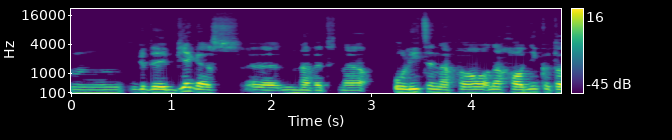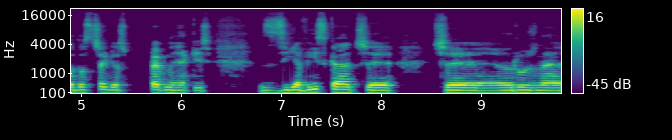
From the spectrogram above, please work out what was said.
mm, gdy biegasz e, nawet na ulicy, na, na chodniku, to dostrzegasz pewne jakieś zjawiska, czy, czy różne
